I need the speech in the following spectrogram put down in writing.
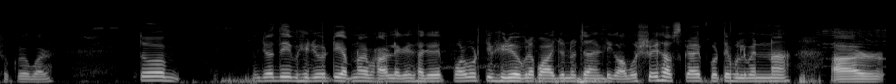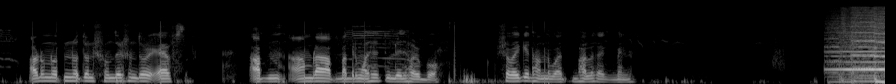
শুক্রবার। তো যদি ভিডিওটি আপনার ভালো লেগে থাকে, পরবর্তী ভিডিওগুলো পাওয়ার জন্য চ্যানেলটিকে অবশ্যই সাবস্ক্রাইব করতে ভুলবেন না। আর আরও নতুন নতুন সুন্দর সুন্দর অ্যাপস আমরা আপনাদের মাঝে তুলে ধরবো। সবাইকে ধন্যবাদ। ভালো থাকবেন। Thank you.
